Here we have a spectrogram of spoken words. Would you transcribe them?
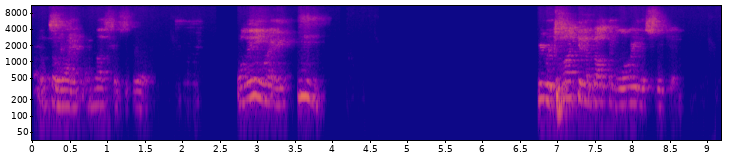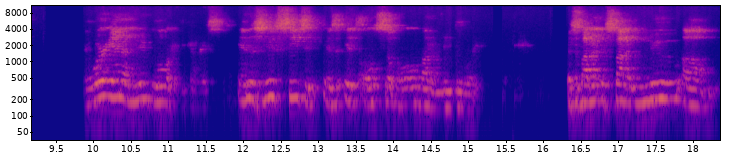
That's all right. I'm not supposed to do it. Well, anyway, we were talking about the glory this weekend. And we're in a new glory, guys. In this new season, is it's also all about a new glory. It's about a, it's about a new um,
